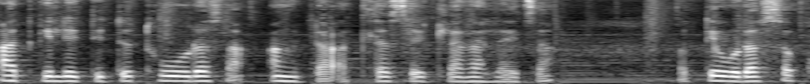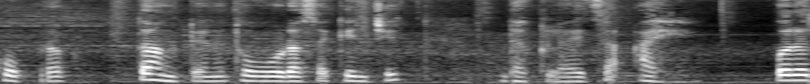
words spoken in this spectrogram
आत गेले तिथं थोडासा अंगठा आतल्या साईडला घालायचा. तेवढासा कोपरा फक्त अंगठ्यानं थोडासा किंचित ढकलायचा आहे. परत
